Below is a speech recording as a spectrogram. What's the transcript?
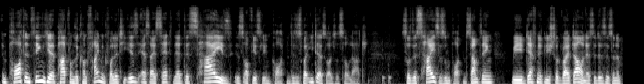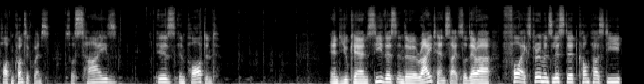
Important thing here, apart from the confinement quality, is, as I said, that the size is obviously important. This is why ITER is also so large. So the size is important, something we definitely should write down as this is an important consequence. So size is important. And you can see this in the right hand side. So there are four experiments listed, COMPASS D,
